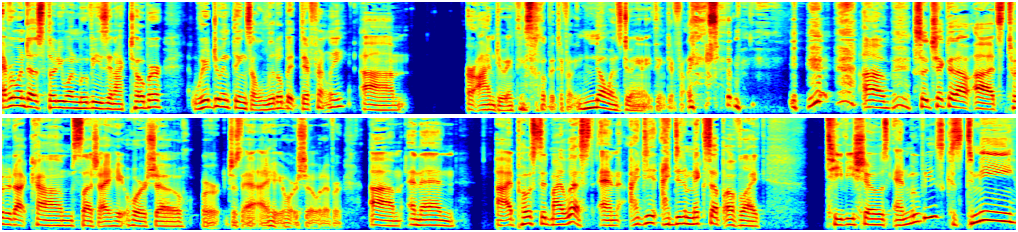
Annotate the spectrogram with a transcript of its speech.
Everyone does 31 movies in October. We're doing things a little bit differently. Um, or I'm doing things a little bit differently. No one's doing anything differently except me. um, so check that out. Uh, it's twitter.com slash I hate horror show or just at I hate horror show, whatever. Um, and then I posted my list and I did, I did a mix up of like TV shows and movies. Cause to me,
